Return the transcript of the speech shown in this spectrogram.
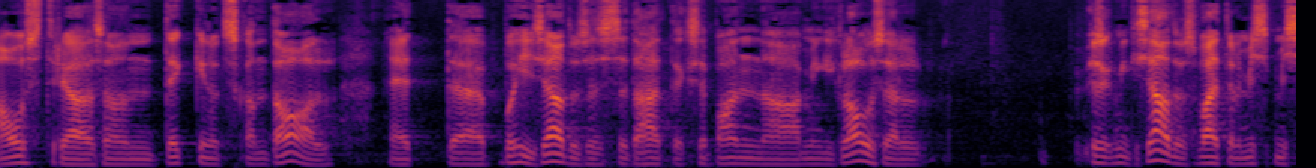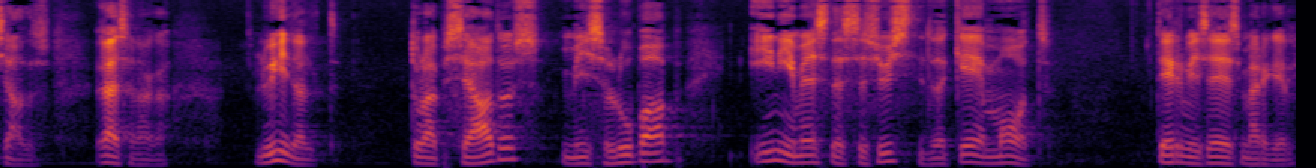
Austrias on tekkinud skandaal, et äh, põhiseadusesse tahetakse panna mingi klausel, ühesõnaga mingi seadus, vahet ei ole, mis, mis seadus, ühesõnaga lühidalt tuleb seadus, mis lubab inimestesse süstida GMO-d tervise eesmärgil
